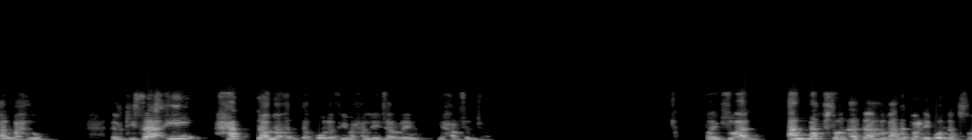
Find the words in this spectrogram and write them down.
المحذوف. الكسائي حتم أن تكون في محل جر بحرف الجر. طيب سؤال. النفس أتاها ماذا تعربون نفس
